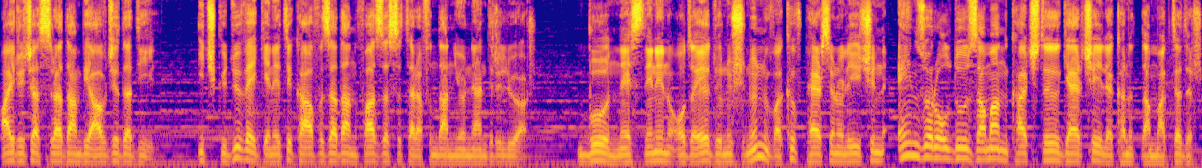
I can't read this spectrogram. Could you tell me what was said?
Ayrıca sıradan bir avcı da değil. İçgüdü ve genetik hafızadan fazlası tarafından yönlendiriliyor. Bu nesnenin odaya dönüşünün vakıf personeli için en zor olduğu zaman kaçtığı gerçeğiyle kanıtlanmaktadır.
